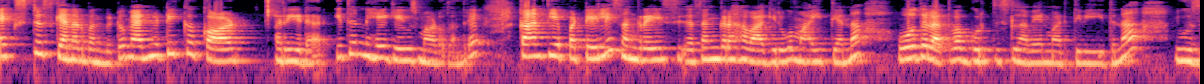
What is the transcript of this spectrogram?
ನೆಕ್ಸ್ಟ್ ಸ್ಕ್ಯಾನರ್ ಬಂದ್ಬಿಟ್ಟು ಮ್ಯಾಗ್ನೆಟಿಕ್ ಕಾರ್ಡ್ ರೀಡರ್ ಇದನ್ನು ಹೇಗೆ ಯೂಸ್ ಮಾಡೋದಂದರೆ ಕಾಂತೀಯ ಪಟ್ಟಿಯಲ್ಲಿ ಸಂಗ್ರಹಿಸಿ, ಸಂಗ್ರಹವಾಗಿರುವ ಮಾಹಿತಿಯನ್ನು ಓದಲು ಅಥವಾ ಗುರುತಿಸಲು ನಾವೇನು ಮಾಡ್ತೀವಿ? ಇದನ್ನು ಯೂಸ್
